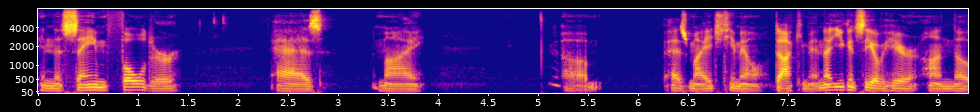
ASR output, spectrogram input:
in the same folder as my um, as my HTML document. Now you can see over here on the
